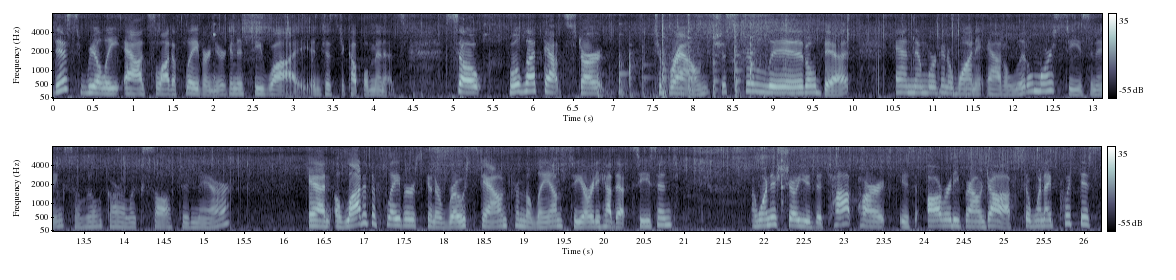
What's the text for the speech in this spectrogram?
this really adds a lot of flavor, and you're gonna see why in just a couple minutes. So we'll let that start to brown just a little bit. And then we're gonna wanna add a little more seasoning, so a little garlic salt in there. And a lot of the flavor is gonna roast down from the lamb, so you already have that seasoned. I wanna show you the top part is already browned off. So when I put this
